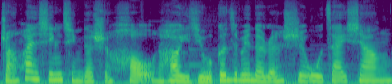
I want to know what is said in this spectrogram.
转换心情的时候，然后以及我跟这边的人事物在相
